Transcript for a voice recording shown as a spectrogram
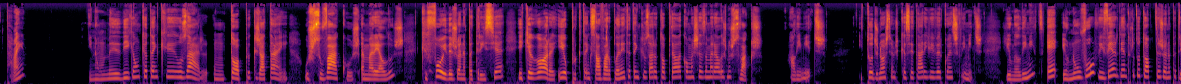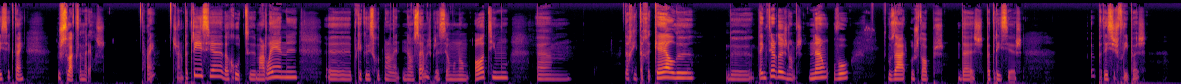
Está bem? E não me digam que eu tenho que usar um top que já tem os sovacos amarelos, que foi da Joana Patrícia, e que agora eu, porque tenho que salvar o planeta, tenho que usar o top dela com manchas amarelas nos sovacos. Há limites e todos nós temos que aceitar e viver com esses limites. E o meu limite é eu não vou viver dentro do top da Joana Patrícia, que tem os sovacos amarelos. Está bem? Joana Patrícia, da Ruth Marlene. Uh, porque é que eu disse Ruth Marlene? Não sei, mas parece ser um nome ótimo. Um, da Rita Raquel. De... Tem que ter dois nomes. Não vou usar os tops das Patrícias. Patrícias Filipas.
